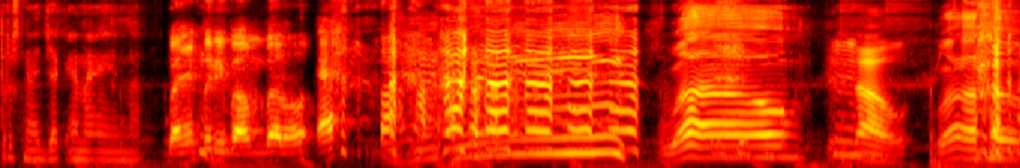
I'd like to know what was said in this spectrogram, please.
terus ngajak enak-enak. Banyak tuh di Bumble. Eh, Hmm, wow, jadi tahu wow.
